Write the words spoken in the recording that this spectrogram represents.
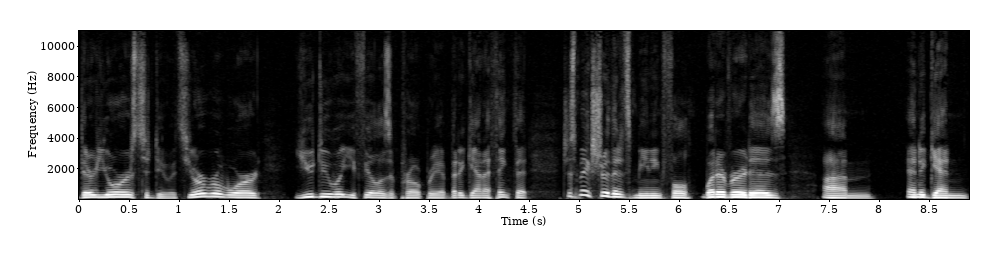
They're yours to do. It's your reward. You do what you feel is appropriate. But again, I think that just make sure that it's meaningful, whatever it is. Um, and again,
